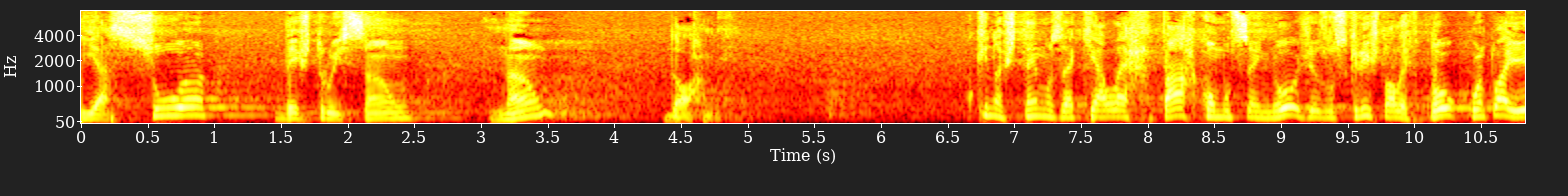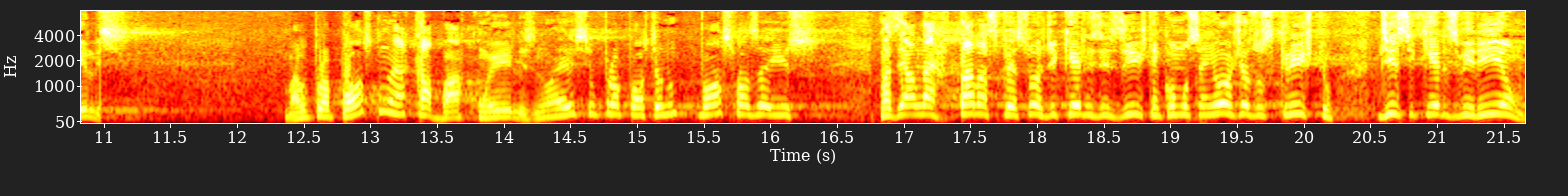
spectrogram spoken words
e a sua destruição não dorme. O que nós temos é que alertar como o Senhor Jesus Cristo alertou quanto a eles. Mas o propósito não é acabar com eles, não é esse o propósito, eu não posso fazer isso. Mas é alertar as pessoas de que eles existem, como o Senhor Jesus Cristo disse que eles viriam.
